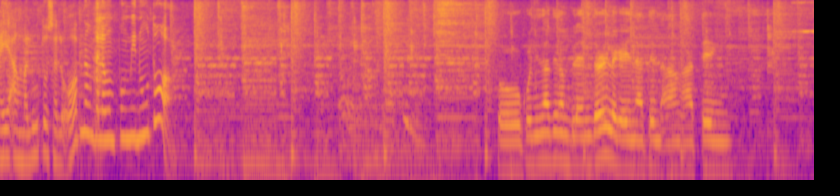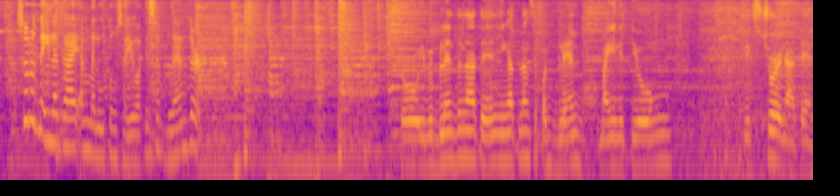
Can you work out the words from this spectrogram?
Hayaang maluto sa loob ng 20 minuto. So kunin natin ang blender, ilagay natin ang ating Sunod na ilagay ang nalutong sayote sa blender. So, i-blend na natin. Ingat lang sa pag-blend, mainit yung mixture natin.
